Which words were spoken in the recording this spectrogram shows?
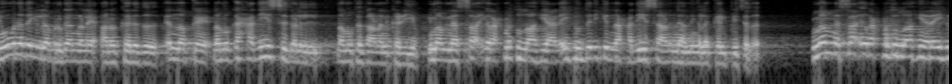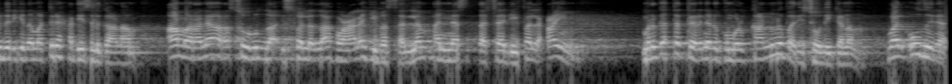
ന്യൂനതയുള്ള മൃഗങ്ങളെ അറുക്കരുത് എന്നൊക്കെ നമുക്ക് ഹദീസുകളിൽ നമുക്ക് കാണാൻ കഴിയും. ഇമാം നസായി റഹ്മത്തുല്ലാഹി അലൈഹി ഉദ്ധരിക്കുന്ന ഹദീസാണ് ഞാൻ നിങ്ങളെ കേൾപ്പിച്ചത്. ഇമാം നസായി റഹ്മത്തുല്ലാഹി അലൈഹി ഉദ്ധരിക്കുന്ന മറ്റൊരു ഹദീസിൽ കാണാം. അമറന റസൂലുള്ളാഹി സ്വല്ലല്ലാഹു അലൈഹി വസല്ലം അൻ നസ്തശരിഫൽ ഐൻ മൃഗത്തെ തിരഞ്ഞെടുക്കുമ്പോൾ കണ്ണ് പരിശോധിക്കണം. വൽ ഉദിന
